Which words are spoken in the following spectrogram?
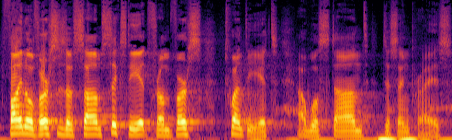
final verses of Psalm 68 from verse 28 uh, will stand to sing praise.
